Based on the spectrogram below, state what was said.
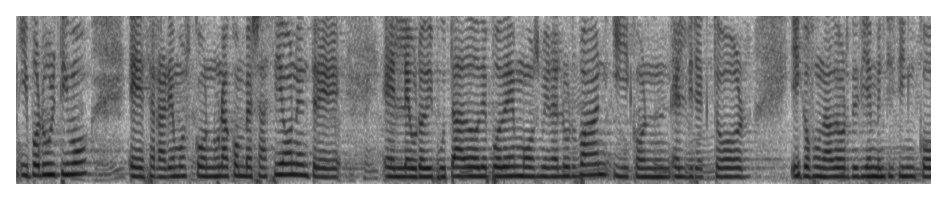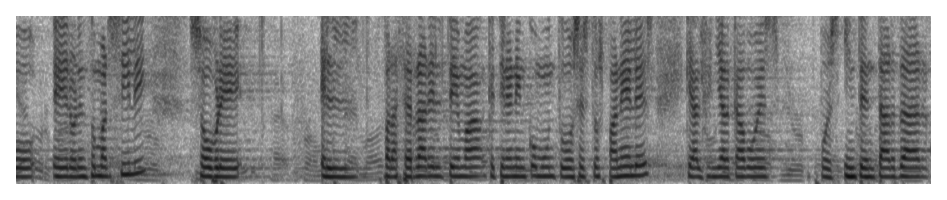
Y por último, eh, cerraremos con una conversación entre el eurodiputado de Podemos, Miguel Urbán, y con el director y cofundador de 1025, eh, Lorenzo Marsili, sobre el, para cerrar el tema que tienen en común todos estos paneles, que al fin y al cabo es pues, intentar dar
